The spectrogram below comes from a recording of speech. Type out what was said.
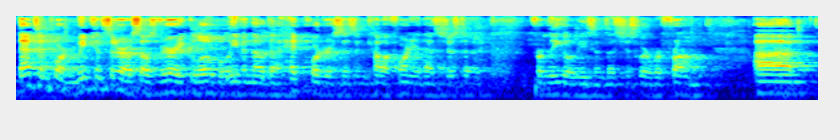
that's important. We consider ourselves very global, even though the headquarters is in California. That's just a, for legal reasons. That's just where we're from. Um,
